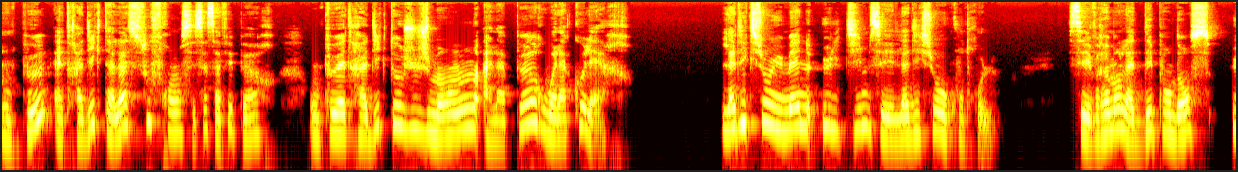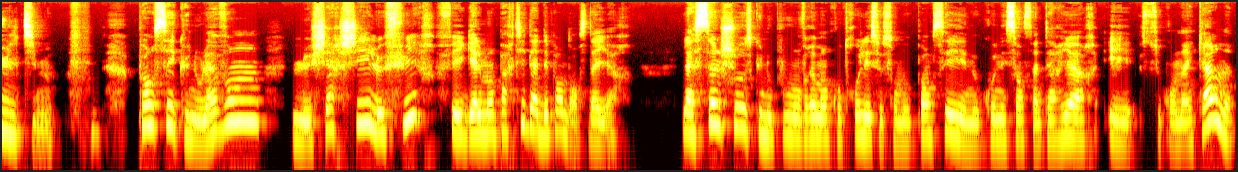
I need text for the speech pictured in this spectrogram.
On peut être addict à la souffrance, et ça, ça fait peur. On peut être addict au jugement, à la peur ou à la colère. L'addiction humaine ultime, c'est l'addiction au contrôle. C'est vraiment la dépendance ultime. Penser que nous l'avons, le chercher, le fuir, fait également partie de la dépendance d'ailleurs. La seule chose que nous pouvons vraiment contrôler, ce sont nos pensées et nos connaissances intérieures et ce qu'on incarne.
